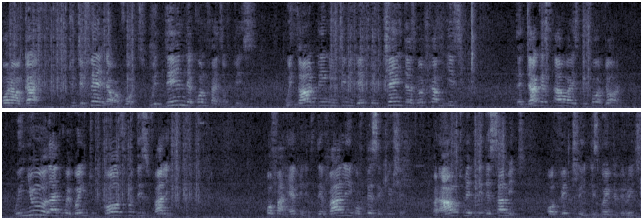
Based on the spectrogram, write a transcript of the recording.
on our guard to defend our votes within the confines of peace, without being intimidated. Change does not come easy. The darkest hour is before dawn. We knew that we're going to go through this valley of unhappiness, the valley of persecution. But ultimately, the summit of victory is going to be reached.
